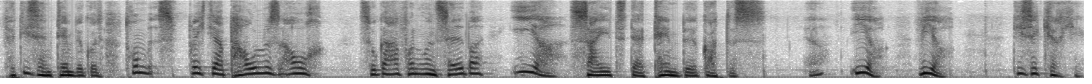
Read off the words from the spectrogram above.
für diesen Tempel Gottes. Darum spricht ja Paulus auch sogar von uns selber Ihr seid der Tempel Gottes. Ja? Ihr, wir, diese Kirche.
